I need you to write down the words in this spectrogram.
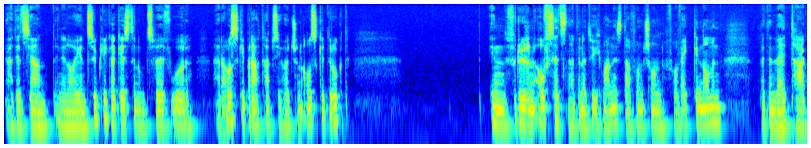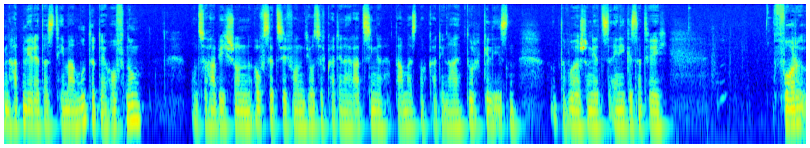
Er hat jetzt ja eine neue Enzyklika gestern um 12 Uhr herausgebracht, habe sie heute schon ausgedruckt. In früheren Aufsätzen hat er natürlich Mannes davon schon vorweggenommen. Bei den Welttagen hatten wir ja das Thema Mutter der Hoffnung. Und so habe ich schon Aufsätze von Josef Kardinal Ratzinger, damals noch Kardinal, durchgelesen. Und da wo er schon jetzt einiges natürlich vor,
